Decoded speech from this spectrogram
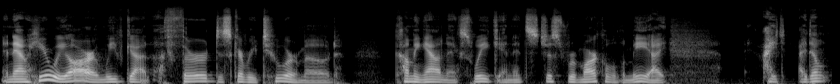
And now here we are, and we've got a third Discovery Tour mode coming out next week, and it's just remarkable to me. I, I, I don't,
